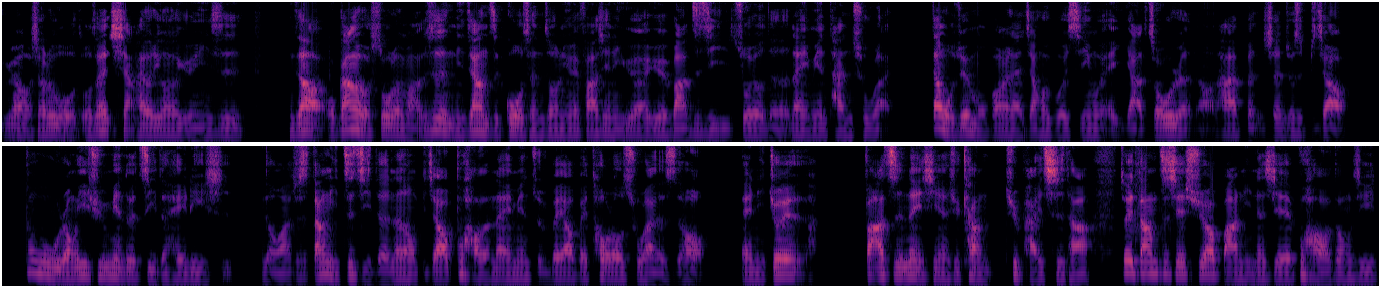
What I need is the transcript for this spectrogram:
没有小鹿，我我在想，还有另外一个原因是，你知道，我刚刚有说了嘛，就是你这样子过程中，你会发现你越来越把自己所有的那一面摊出来。但我觉得某方面来讲，会不会是因为亚洲人啊，他本身就是比较不容易去面对自己的黑历史。你懂吗？就是当你自己的那种比较不好的那一面准备要被透露出来的时候，哎，你就会发自内心的去看、去排斥它。所以当这些需要把你那些不好的东西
